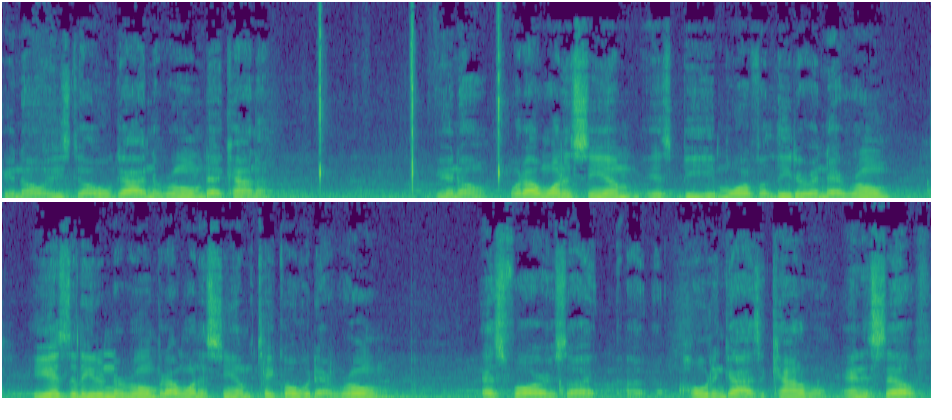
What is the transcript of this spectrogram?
You know, he's the old guy in the room that kind of, you know, what I want to see him is be more of a leader in that room. He is the leader in the room, but I want to see him take over that room as far as uh, uh, holding guys accountable and himself.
